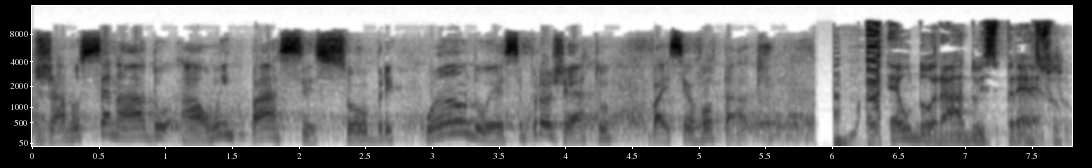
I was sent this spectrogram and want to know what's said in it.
Já no Senado, há um impasse sobre quando esse projeto vai ser votado. Eldorado Expresso.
